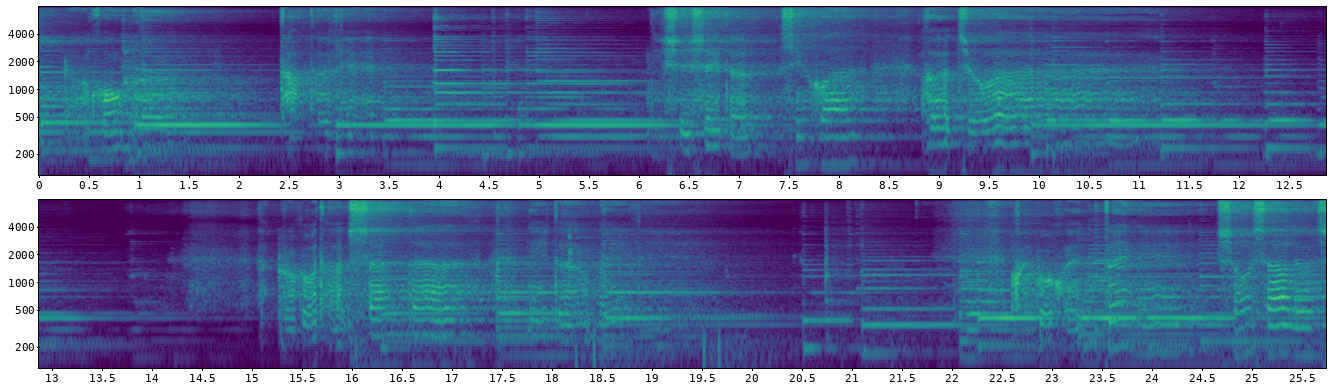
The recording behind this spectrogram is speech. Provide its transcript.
染红了脸。你是谁的新欢和旧爱？如果他善待你的美丽，会不会对你手下留情？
